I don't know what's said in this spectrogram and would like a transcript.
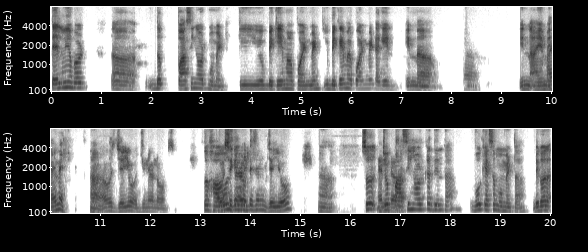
tell me about uh, the passing out moment. कि you became an appointment, you became an appointment again in uh, Uh, in IMA. IMA. Uh, हाँ. I was JO junior notes. So how was second that? rotation JO. हाँ. So जो And, uh, passing out का दिन था वो कैसा moment था because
